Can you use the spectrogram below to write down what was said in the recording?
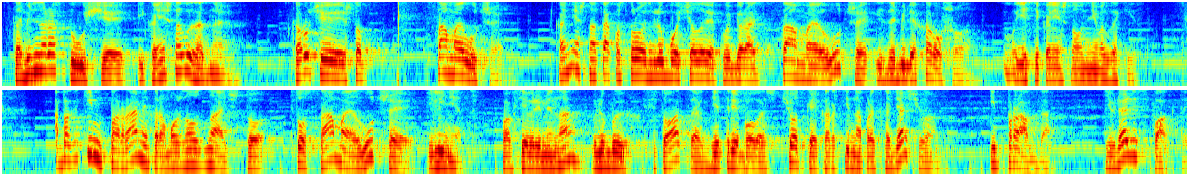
стабильно растущая и, конечно, выгодная. Короче, чтобы самое лучшее. Конечно, так устроен любой человек выбирать самое лучшее из обилия хорошего, ну, если, конечно, он не мазохист. А по каким параметрам можно узнать, что то самое лучшее или нет? Во все времена, в любых ситуациях, где требовалась четкая картина происходящего и правда, являлись факты.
